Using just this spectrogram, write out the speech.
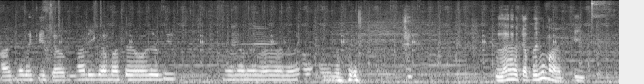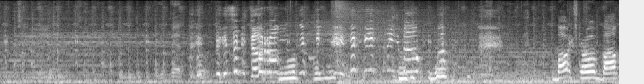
Okay. Ada lagi jawab mari gak mati oh, lebih. Lah katanya mati. Bro. Bisa didorong. Bug bro, bug.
